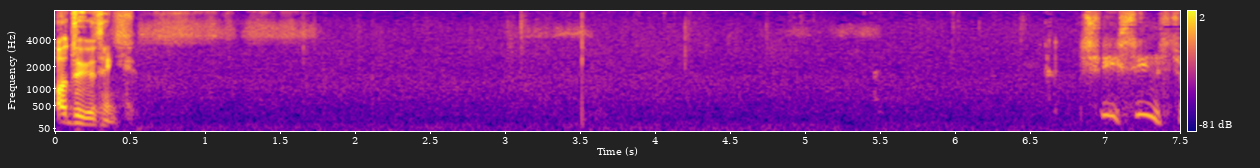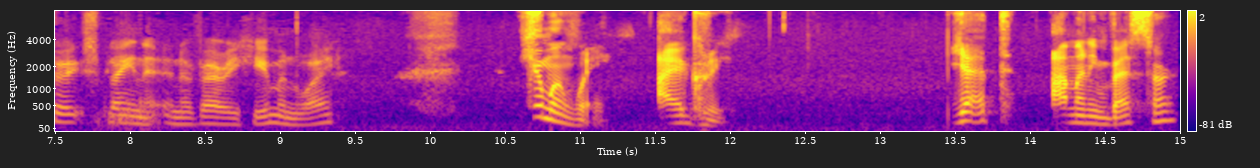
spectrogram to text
What do you think? She seems to explain it in a very human way. Human way. I agree. Yet, I'm an investor.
